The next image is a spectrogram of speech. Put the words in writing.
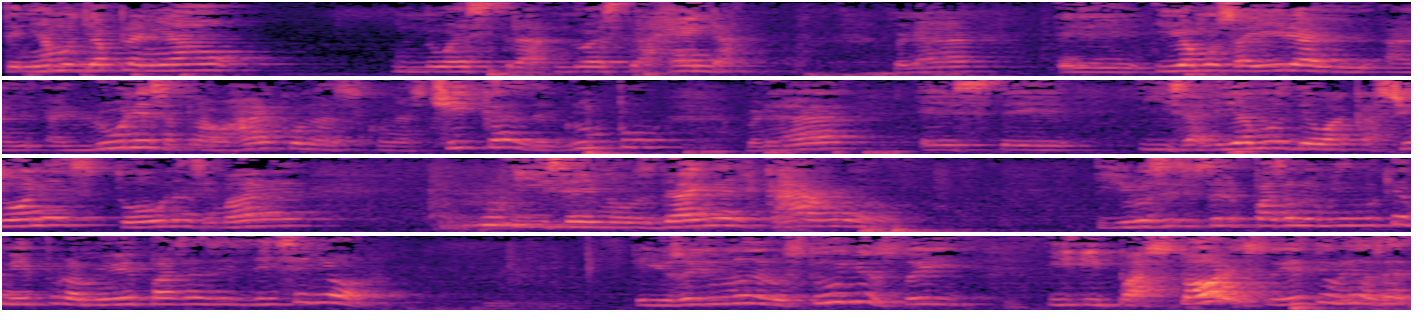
teníamos ya planeado nuestra, nuestra agenda, ¿verdad? Eh, íbamos a ir al, al- lunes a trabajar con las, con las chicas del grupo, ¿verdad? Este, y salíamos de vacaciones toda una semana y se nos daña el carro. Y yo no sé si a usted le pasa lo mismo que a mí, pero a mí me pasa decir, "Di, Señor, que yo soy uno de los tuyos, estoy, y, y pastor, estudié teología, o sea,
